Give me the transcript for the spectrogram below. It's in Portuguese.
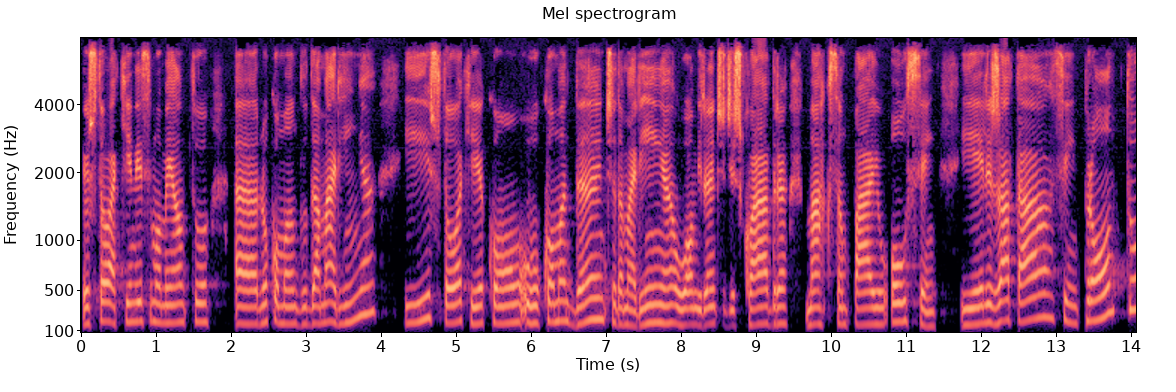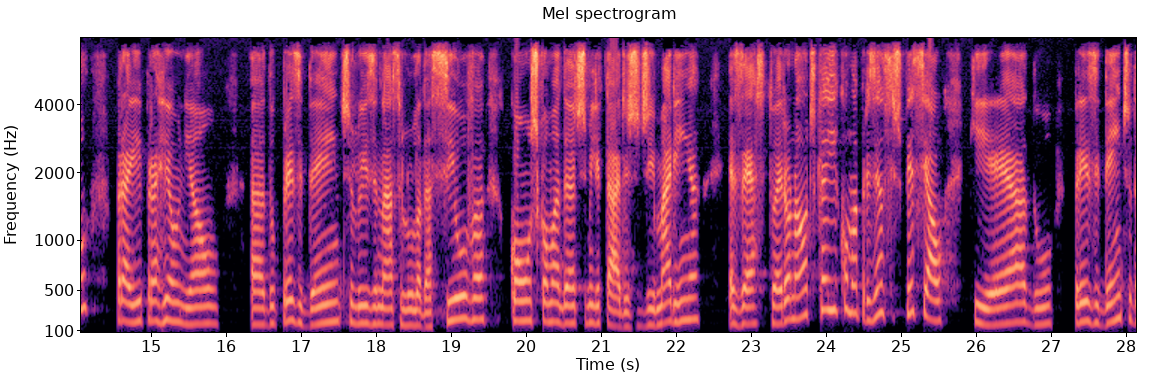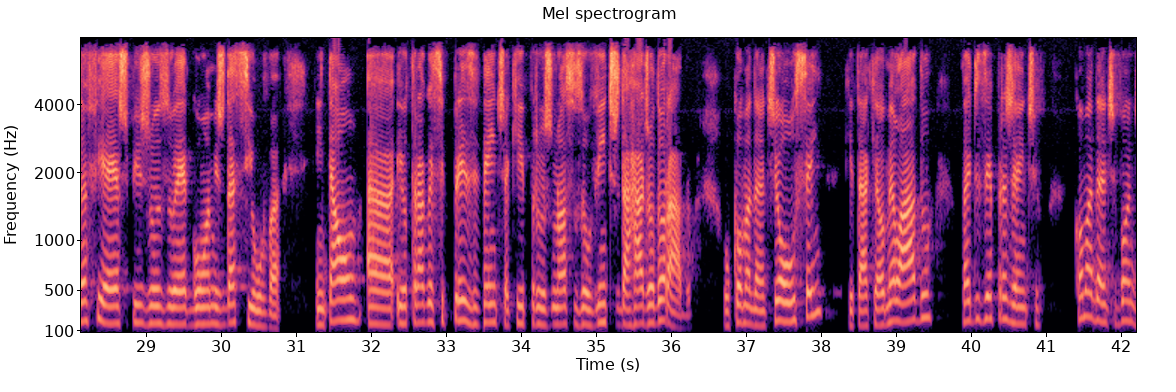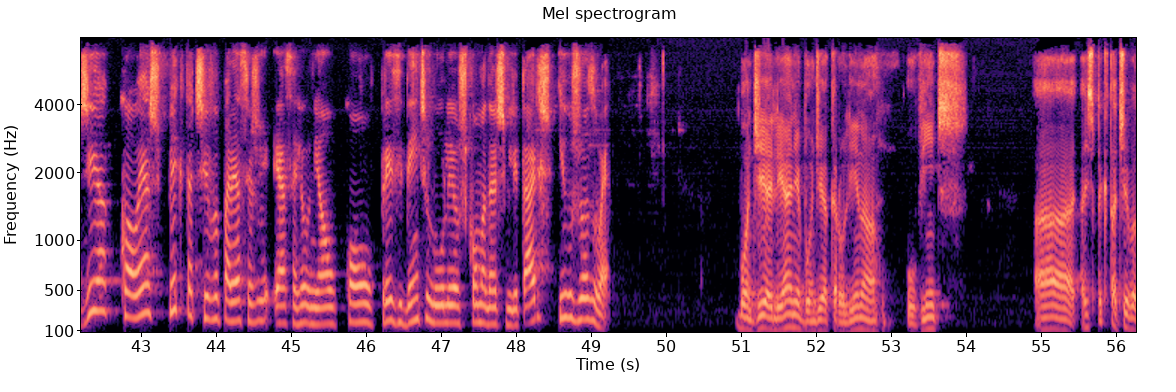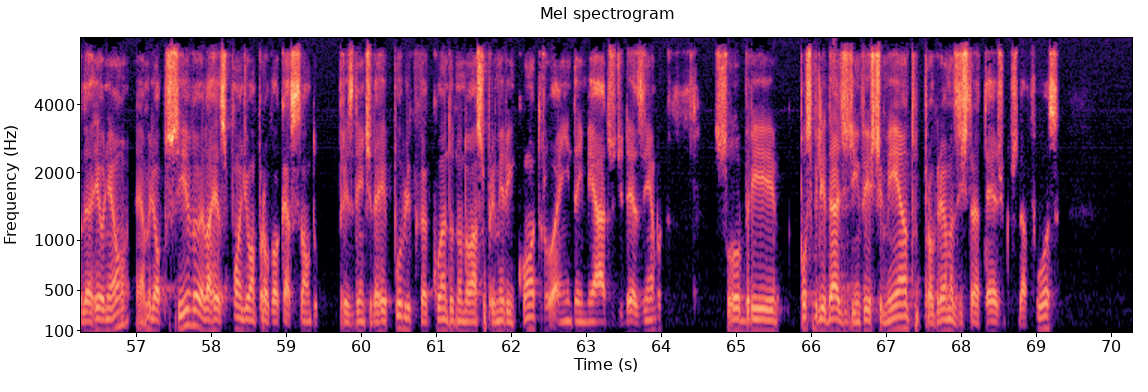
Eu estou aqui nesse momento uh, no comando da Marinha e estou aqui com o comandante da Marinha, o almirante de esquadra, Marco Sampaio Olsen. E ele já está assim, pronto para ir para a reunião uh, do presidente Luiz Inácio Lula da Silva com os comandantes militares de Marinha, Exército Aeronáutica e com uma presença especial, que é a do presidente da Fiesp, Josué Gomes da Silva. Então, uh, eu trago esse presente aqui para os nossos ouvintes da Rádio Eldorado. O comandante Olsen, que está aqui ao meu lado, vai dizer para a gente. Comandante, bom dia. Qual é a expectativa para essa, essa reunião com o presidente Lula e os comandantes militares e o Josué? Bom dia, Eliane. Bom dia, Carolina, ouvintes. A, a expectativa da reunião é a melhor possível. Ela responde a uma provocação do presidente da República, quando no nosso primeiro encontro, ainda em meados de dezembro, sobre possibilidades de investimento, programas estratégicos da Força,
